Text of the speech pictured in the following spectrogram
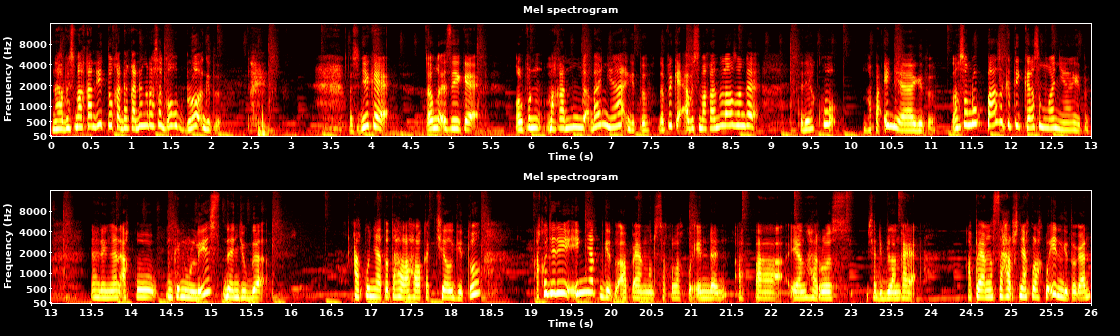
Nah habis makan itu kadang-kadang ngerasa goblok gitu. Maksudnya kayak tau nggak sih kayak walaupun makanmu nggak banyak gitu. Tapi kayak abis makan tuh langsung kayak tadi aku ngapain ya? gitu. Langsung lupa seketika semuanya gitu. Nah dengan aku mungkin nulis dan juga aku nyatet hal-hal kecil gitu aku jadi ingat gitu apa yang harus aku lakuin dan apa yang harus bisa dibilang kayak apa yang seharusnya aku lakuin gitu kan.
